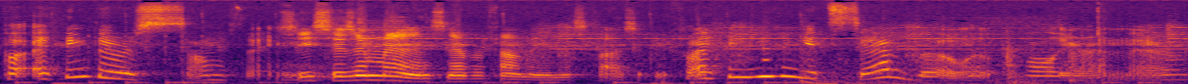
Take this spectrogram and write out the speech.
but I think there was something. See, Scissor Man has never found me in this But before. I think you can get stabbed though while you're in there.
